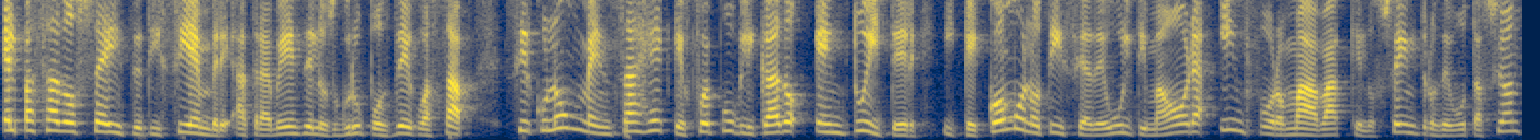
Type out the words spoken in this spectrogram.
El pasado 6 de diciembre, a través de los grupos de WhatsApp, circuló un mensaje que fue publicado en Twitter y que como noticia de última hora informaba que los centros de votación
